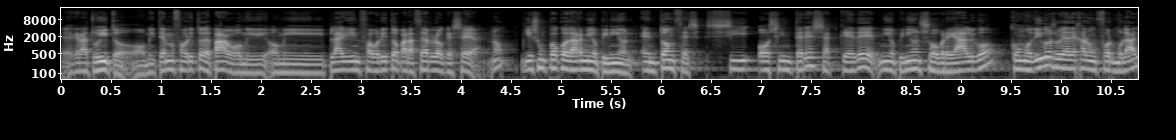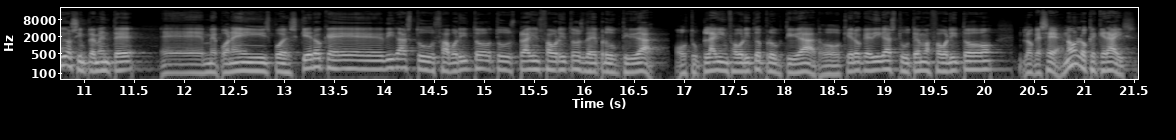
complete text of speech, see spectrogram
eh, gratuito, o mi tema favorito de pago, o mi, o mi plugin favorito para hacer lo que sea, ¿no? Y es un poco dar mi opinión. Entonces, si os interesa que dé mi opinión sobre algo, como digo, os voy a dejar un formulario, simplemente eh, me ponéis, pues quiero que digas tus favoritos, tus plugins favoritos de productividad, o tu plugin favorito de productividad, o quiero que digas tu tema favorito, lo que sea, ¿no? Lo que queráis.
